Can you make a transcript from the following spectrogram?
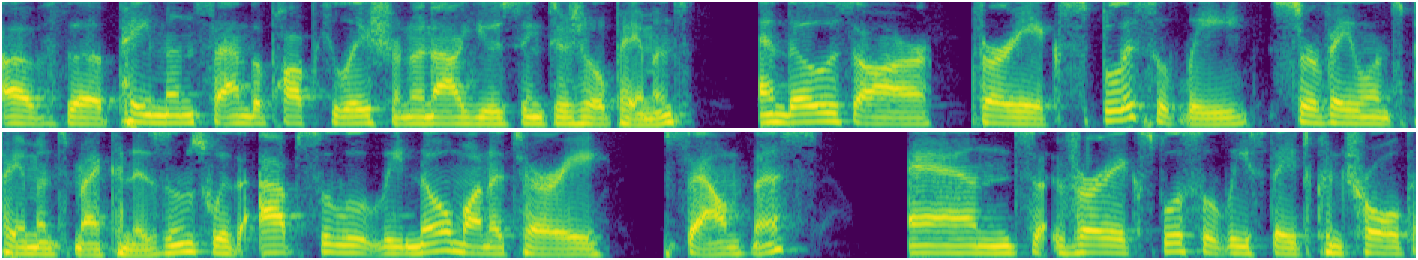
of the payments and the population are now using digital payments. And those are very explicitly surveillance payment mechanisms with absolutely no monetary soundness and very explicitly state controlled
